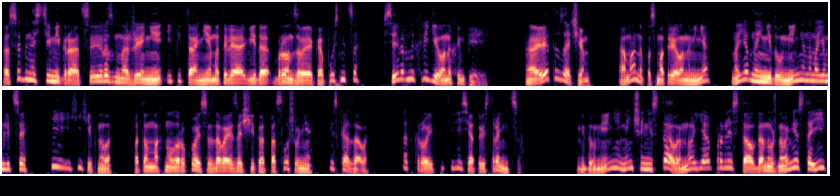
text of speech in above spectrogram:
«Особенности миграции, размножения и питания мотыля вида бронзовая капустница в северных регионах империи». «А это зачем?» Амана посмотрела на меня, на явное недоумение на моем лице и хихикнула. Потом махнула рукой, создавая защиту от подслушивания, и сказала «Открой пятидесятую страницу». Недоумение меньше не стало, но я пролистал до нужного места и...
